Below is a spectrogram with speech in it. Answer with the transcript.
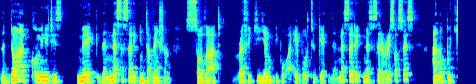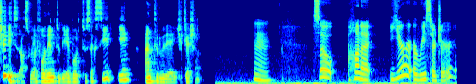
the donor communities make the necessary intervention so that refugee young people are able to get the necessary, necessary resources and opportunities as well for them to be able to succeed in and through their education. Hmm. So, Hanna, you're a researcher,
